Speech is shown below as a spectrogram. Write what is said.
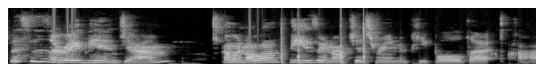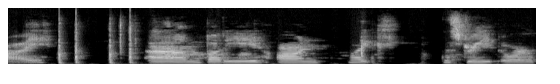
This is Arabian Gem. Oh, and all of these are not just random people that I um buddy on like the street or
